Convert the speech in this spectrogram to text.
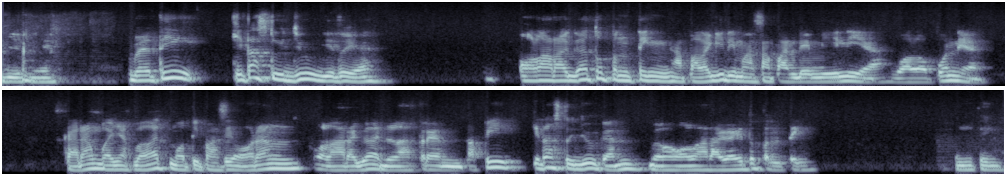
Gymnya. Berarti kita setuju gitu ya. Olahraga tuh penting, apalagi di masa pandemi ini ya. Walaupun ya sekarang banyak banget motivasi orang olahraga adalah tren. Tapi kita setuju kan bahwa olahraga itu penting. penting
